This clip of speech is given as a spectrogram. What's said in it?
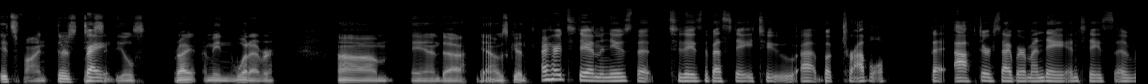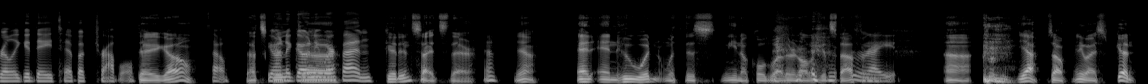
it's fine. There's Right. decent deals, right? I mean, whatever. Um, and uh, yeah, it was good. I heard today on the news that today's the best day to uh, book travel. That after Cyber Monday, and today's a really good day to book travel. There you go. So That's you want to go uh, anywhere fun, Good insights there. Yeah. Yeah. And and who wouldn't with this, you know, cold weather and all the good stuff. and, right? uh, yeah. So, anyways, good.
